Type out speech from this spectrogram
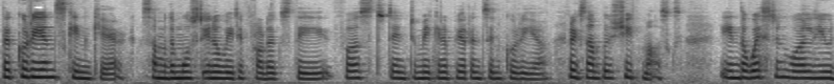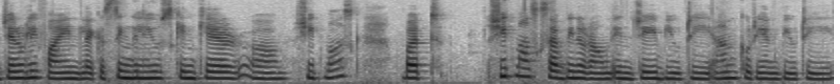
The Korean skincare. Some of the most innovative products they first tend to make an appearance in Korea. For example, sheet masks. In the Western world, you generally find like a single-use skincare uh, sheet mask, but Sheet masks have been around in J beauty and Korean beauty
